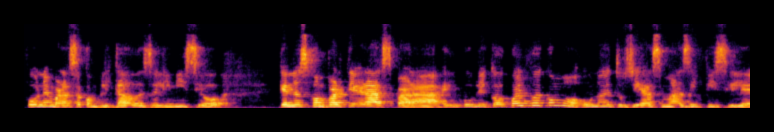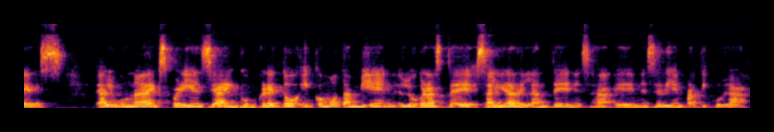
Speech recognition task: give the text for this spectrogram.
fue un embarazo complicado desde el inicio, que nos compartieras para el público cuál fue como uno de tus días más difíciles, alguna experiencia en concreto y cómo también lograste salir adelante en, esa, en ese día en particular.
